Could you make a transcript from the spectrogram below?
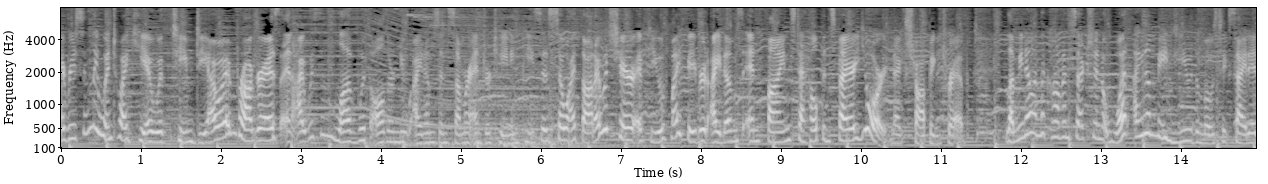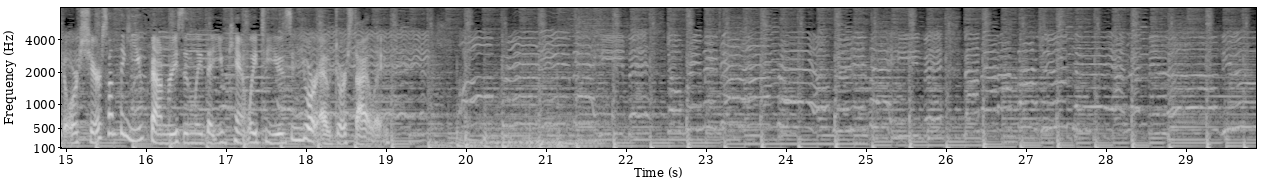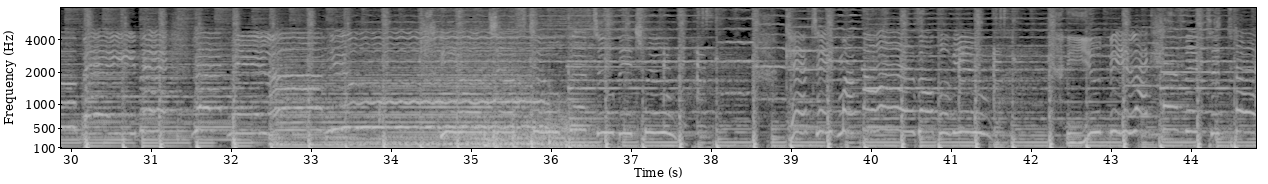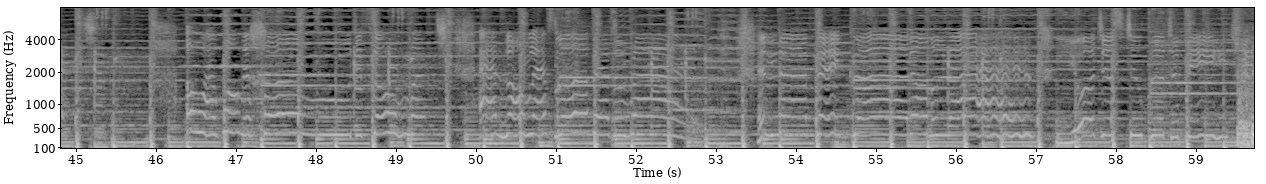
I recently went to IKEA with Team DIY in Progress and I was in love with all their new items and summer entertaining pieces, so I thought I would share a few of my favorite items and finds to help inspire your next shopping trip. Let me know in the comments section what item made you the most excited or share something you found recently that you can't wait to use in your outdoor styling.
